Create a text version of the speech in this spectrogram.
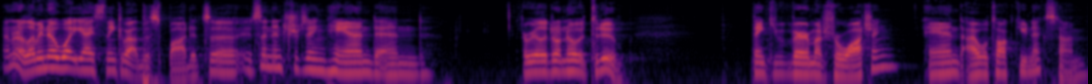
don't know. Let me know what you guys think about this spot. It's a it's an interesting hand, and I really don't know what to do. Thank you very much for watching, and I will talk to you next time.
